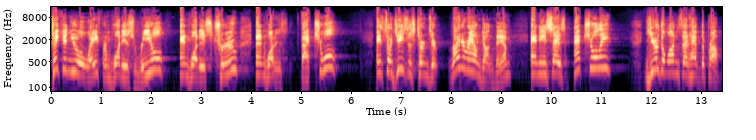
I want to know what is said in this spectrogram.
taken you away from what is real and what is true and what is factual? And so Jesus turns it right around on them and he says, Actually, you're the ones that have the problem.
